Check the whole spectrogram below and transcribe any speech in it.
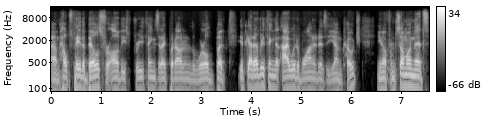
um, helps pay the bills for all these free things that I put out into the world, but it's got everything that I would have wanted as a young coach. You know, from someone that's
